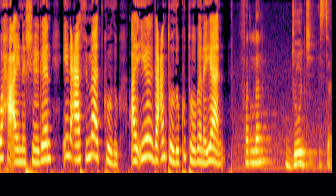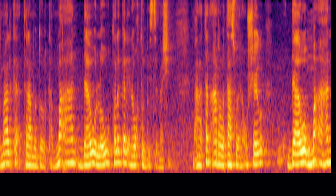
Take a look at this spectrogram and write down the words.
waxa ayna sheegeen in caafimaadkoodu ay iyaga gacantooda ku tooganayaan. Fadlan jooji isticmaalka tramadolka. Ma ahan daawo loogu talagalay inaa waqti walba isticmaashid macnaa tan aan raba taas waa inaan u sheego. Daawo ma ahan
